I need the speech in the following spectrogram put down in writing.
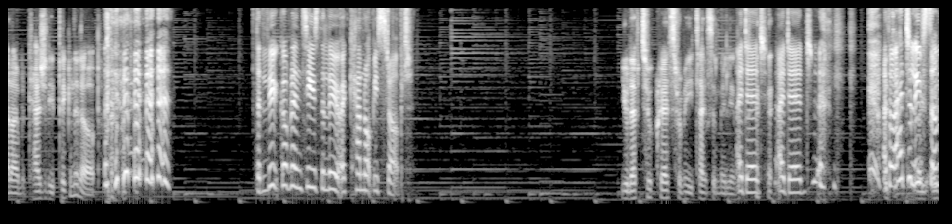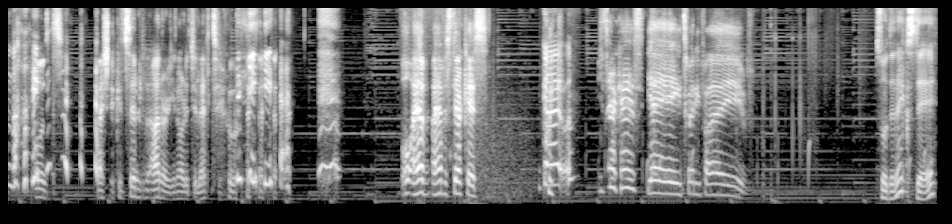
and I'm casually picking it up. the loot goblin sees the loot. I cannot be stopped. You left two crates for me. Thanks a million. I did. I did. I thought I had to leave I- some I behind. suppose- I should consider it an honor, you know, that you left too. yeah. oh, I have I have a staircase. Go. Staircase! Yay, 25. So the next day,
